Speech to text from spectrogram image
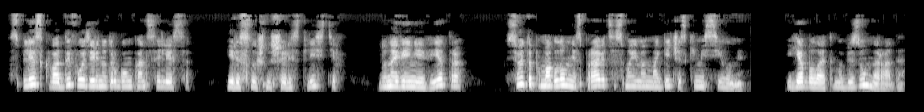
Всплеск воды в озере на другом конце леса, еле слышный шелест листьев, дуновение ветра. Все это помогло мне справиться с моими магическими силами. И я была этому безумно рада.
